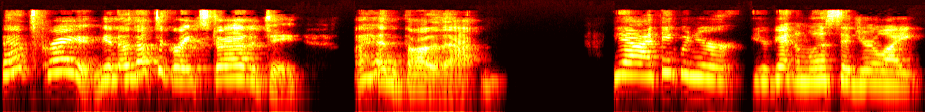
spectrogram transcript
That's great. You know, that's a great strategy. I hadn't thought of that. yeah, I think when you're you're getting them listed, you're like,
